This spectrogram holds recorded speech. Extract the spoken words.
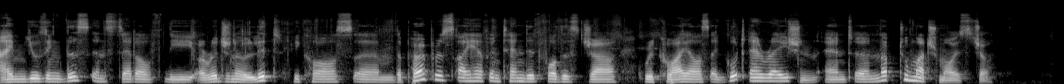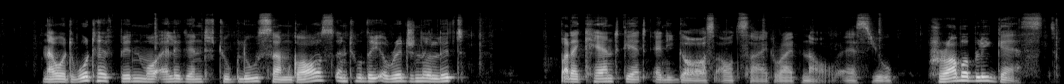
I'm using this instead of the original lid because um, the purpose I have intended for this jar requires a good aeration and uh, not too much moisture. Now it would have been more elegant to glue some gauze into the original lid, but I can't get any gauze outside right now, as you probably guessed.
